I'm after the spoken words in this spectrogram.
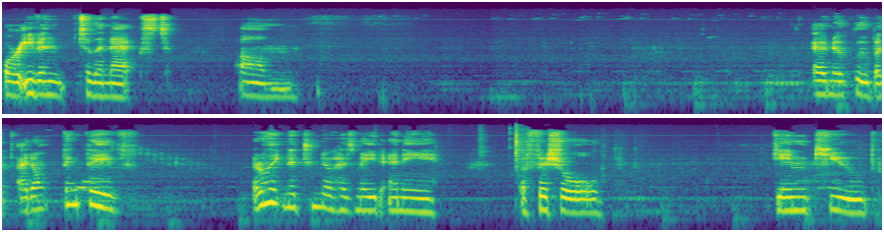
or even to the next. Um, I have no clue, but I don't think they've. I don't think Nintendo has made any official GameCube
